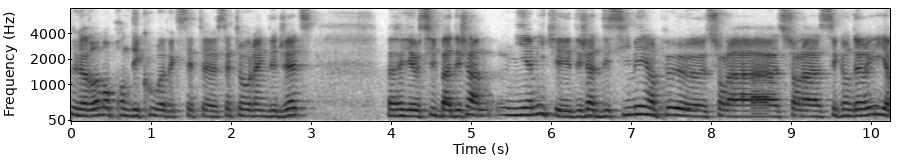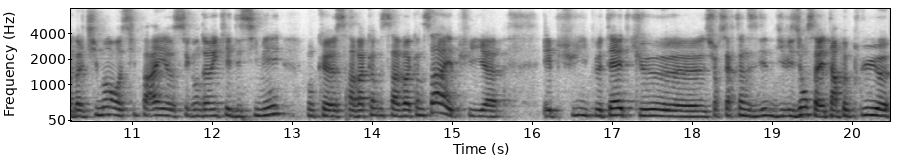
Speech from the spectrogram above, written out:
va vraiment prendre des coups avec cette, euh, cette O-line des Jets. Euh, il y a aussi bah, déjà Miami qui est déjà décimé un peu euh, sur la, sur la secondary. Il y a Baltimore aussi, pareil, secondary qui est décimé. Donc ça, va comme, ça va comme ça. Et puis, et puis peut-être que euh, sur certaines di- divisions, ça va être un peu plus euh,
